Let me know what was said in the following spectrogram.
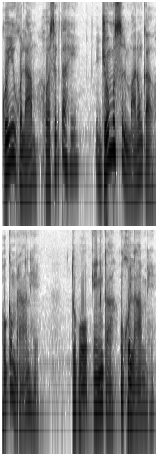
कोई ग़ुलाम हो सकता है जो मुसलमानों का हुक्मरान है तो वो इनका ग़ुलाम है।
